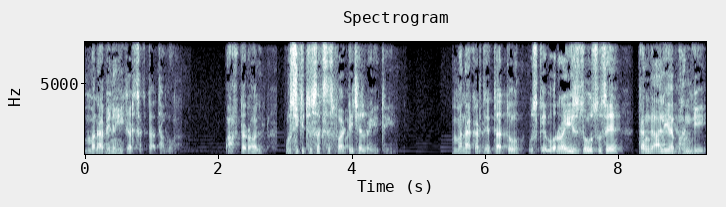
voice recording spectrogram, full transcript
मना भी नहीं कर सकता था वो। आफ्टर ऑल उसी की तो सक्सेस पार्टी चल रही थी। मना कर देता तो उसके वो रईस दोस्त उसे कंगाल या भंगी,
